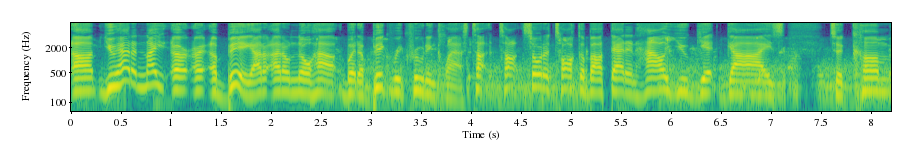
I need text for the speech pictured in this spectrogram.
Um, you had a night, uh, a big, I don't, I don't know how, but a big recruiting class. Talk, talk, sort of talk about that and how you get guys to come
